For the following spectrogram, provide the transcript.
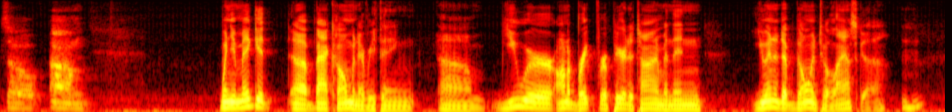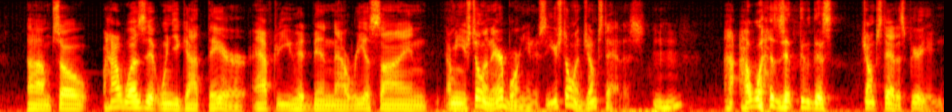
So, um, when you make it uh, back home and everything, um, you were on a break for a period of time, and then you ended up going to Alaska. hmm Um, so, how was it when you got there after you had been now reassigned? I mean, you're still in airborne unit, so you're still in jump status. hmm How, how was it through this jump status period?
